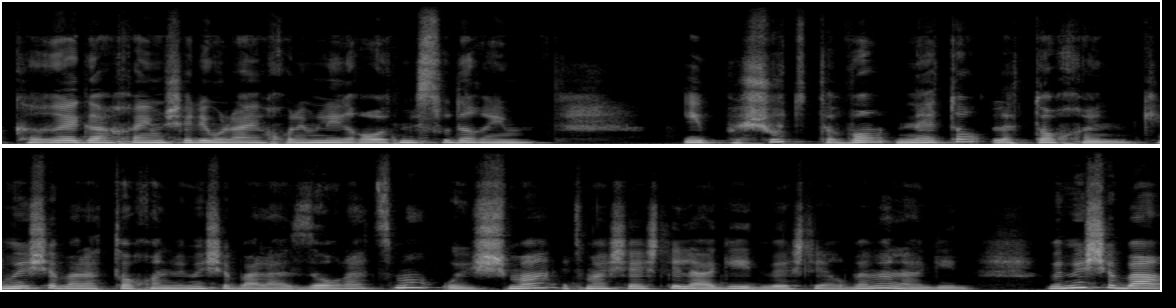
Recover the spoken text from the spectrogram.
שכרגע החיים שלי אולי יכולים להיראות מסודרים. היא פשוט תבוא נטו לתוכן, כי מי שבא לתוכן ומי שבא לעזור לעצמו, הוא ישמע את מה שיש לי להגיד, ויש לי הרבה מה להגיד. ומי שבא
